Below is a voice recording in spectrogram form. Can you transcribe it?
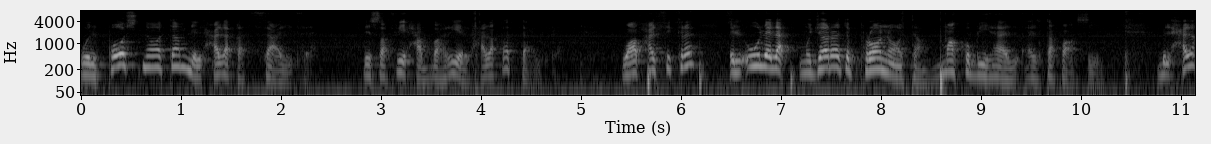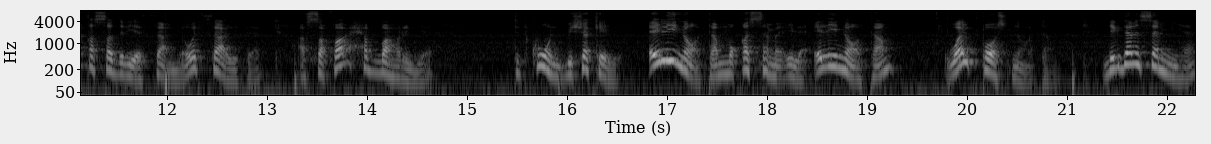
وال postnotum للحلقة الثالثة لصفيحة الظهرية للحلقة الثالثة. واضحة الفكرة؟ الأولى لا مجرد pronotum ماكو بها التفاصيل. بالحلقة الصدرية الثانية والثالثة الصفائح الظهرية تكون بشكل alinotum مقسمة إلى alinotum وال postnotum نقدر نسميها؟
